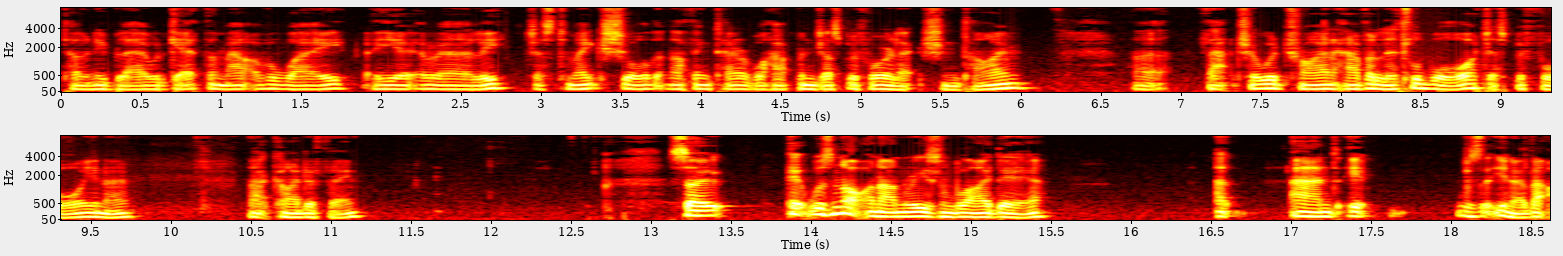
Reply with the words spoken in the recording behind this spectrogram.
Tony Blair would get them out of the way a year early just to make sure that nothing terrible happened just before election time. Uh, Thatcher would try and have a little war just before, you know, that kind of thing. So it was not an unreasonable idea, and it was you know that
